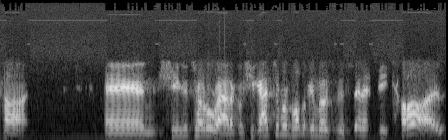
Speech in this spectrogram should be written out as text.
Khan and she's a total radical. She got some Republican votes in the Senate because,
